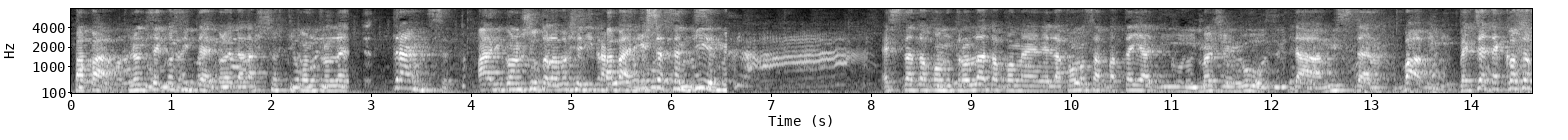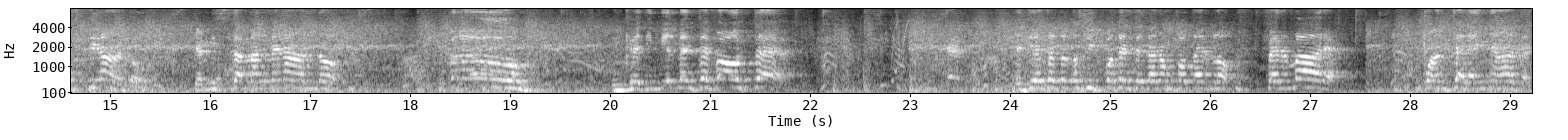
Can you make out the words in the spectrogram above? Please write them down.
Papà, non sei così debole da lasciarti controllare. Trunks ha riconosciuto la voce di Trunks. Papà, riesci a sentirmi? È stato controllato come nella famosa battaglia di Majin Buu da Mr. Babidi. Vegeta è così ostinato che mi sta malmenando. Boom! Incredibilmente forte! È diventato così potente da non poterlo fermare! Quante legnate!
